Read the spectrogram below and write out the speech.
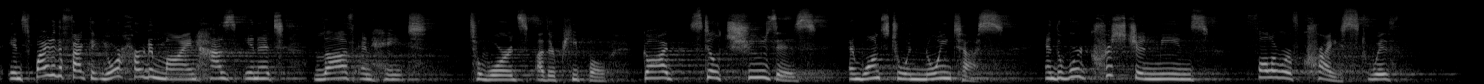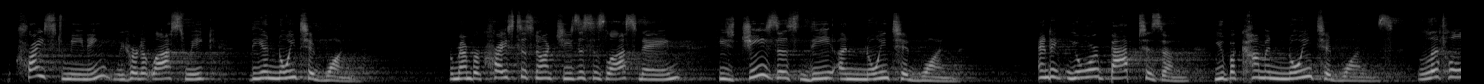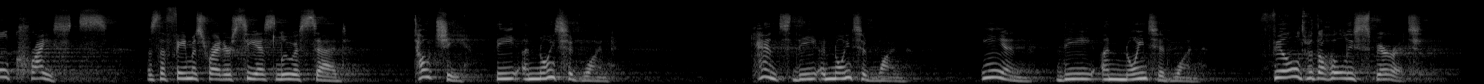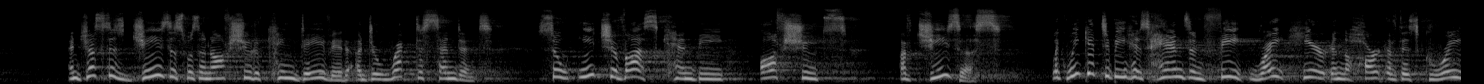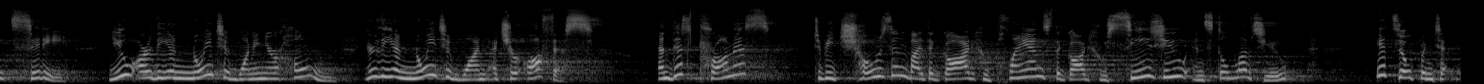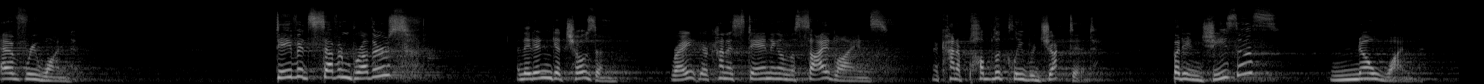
In spite of the fact that your heart and mine has in it love and hate towards other people. God still chooses and wants to anoint us. And the word Christian means follower of Christ, with Christ meaning, we heard it last week, the anointed one. Remember, Christ is not Jesus' last name, he's Jesus, the anointed one. And at your baptism, you become anointed ones, little Christs, as the famous writer C.S. Lewis said. Tochi, the anointed one. Kent, the anointed one. Ian, the anointed one, filled with the Holy Spirit. And just as Jesus was an offshoot of King David, a direct descendant, so each of us can be offshoots of Jesus. Like we get to be his hands and feet right here in the heart of this great city. You are the anointed one in your home. You're the anointed one at your office. And this promise to be chosen by the God who plans, the God who sees you and still loves you, it's open to everyone. David's seven brothers, and they didn't get chosen, right? They're kind of standing on the sidelines and kind of publicly rejected. But in Jesus, no one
